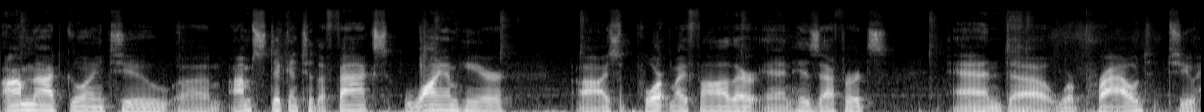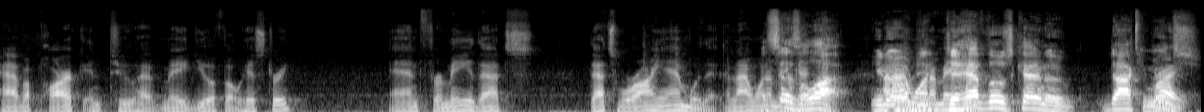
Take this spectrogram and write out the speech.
I'm not going to. Um, I'm sticking to the facts. Why I'm here. Uh, I support my father and his efforts, and uh, we're proud to have a park and to have made UFO history. And for me, that's that's where I am with it. And I want That to says a it- lot. You and I want to, make to have it- those kind of documents right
